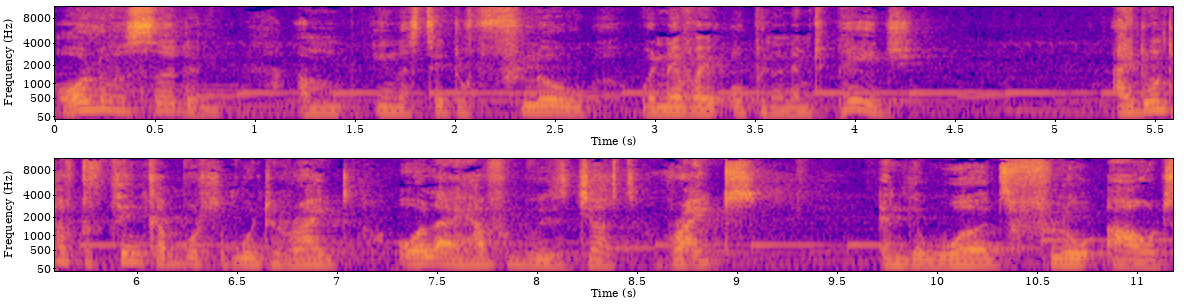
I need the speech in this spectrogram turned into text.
All of a sudden, I'm in a state of flow whenever I open an empty page. I don't have to think about what I'm going to write. All I have to do is just write, and the words flow out.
